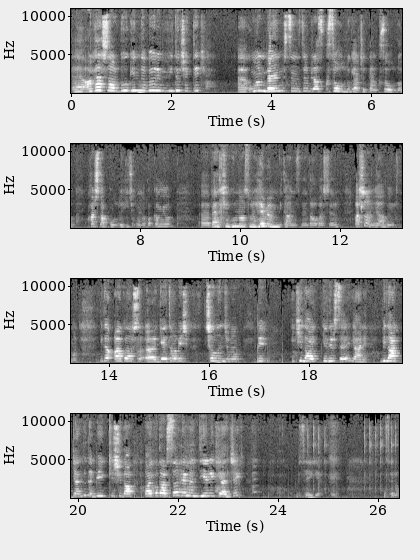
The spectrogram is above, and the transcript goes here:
Ee, arkadaşlar bugün de böyle bir video çektik. Ee, umarım beğenmişsinizdir. Biraz kısa oldu. Gerçekten kısa oldu. Kaç dakika oldu hiç ona bakamıyorum. Ee, belki bundan sonra hemen bir tanesine daha başlarım. Başlarım ya büyük ihtimal. Bir de arkadaşlar e, GTA 5 challenge'ıma bir iki like gelirse yani bir like geldi de bir kişi daha like atarsa hemen diğeri gelecek. Bir sevgi. Selam.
